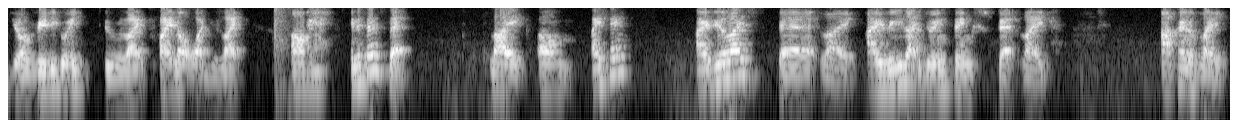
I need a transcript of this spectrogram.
you're really going to like find out what you like. Um, in the sense that like um I think I realized that like I really like doing things that like are kind of like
